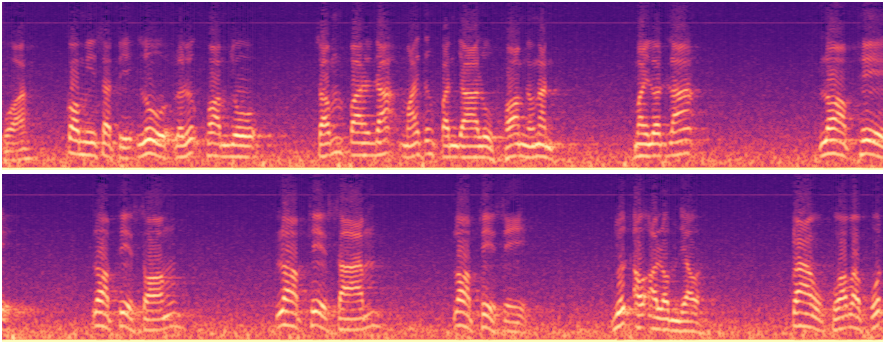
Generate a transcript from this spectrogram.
ขวา ก็มีสติรู้ระลึกความอยู่สัมปัญญะหมายถึงปัญญาลูกพร้อมอย่างนั้น ไม่ลดละ รอบที่ รอบที่สองรอบที่สามรอบที่สี่ยุดเอาอารมณ์เดียวก้าวขวาว่าพุทธ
